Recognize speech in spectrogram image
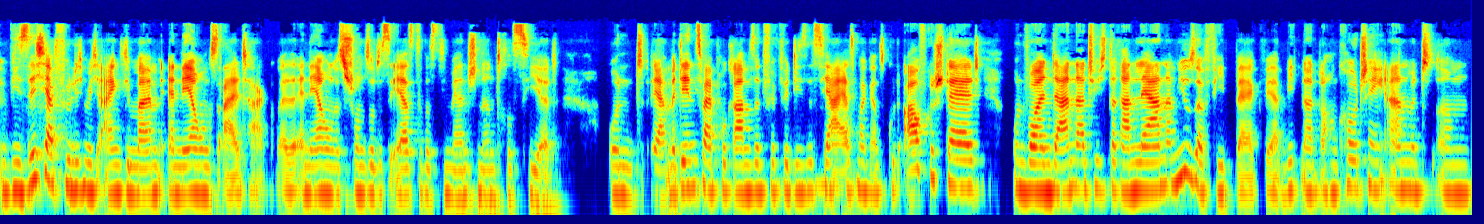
wie sicher fühle ich mich eigentlich in meinem Ernährungsalltag? Weil Ernährung ist schon so das Erste, was die Menschen interessiert. Und ja, mit den zwei Programmen sind wir für dieses Jahr erstmal ganz gut aufgestellt und wollen dann natürlich daran lernen am User-Feedback. Wir bieten halt noch ein Coaching an mit ähm,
